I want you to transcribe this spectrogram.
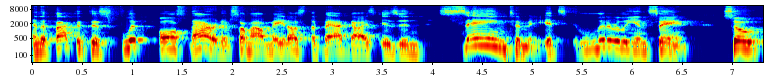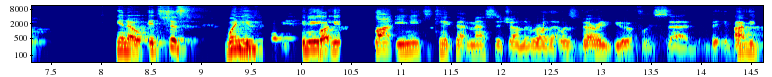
And the fact that this flipped false narrative somehow made us the bad guys is insane to me. It's literally insane. So, you know, it's just when you, you, need, you, you need to take that message on the road. That was very beautifully said. I'm,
